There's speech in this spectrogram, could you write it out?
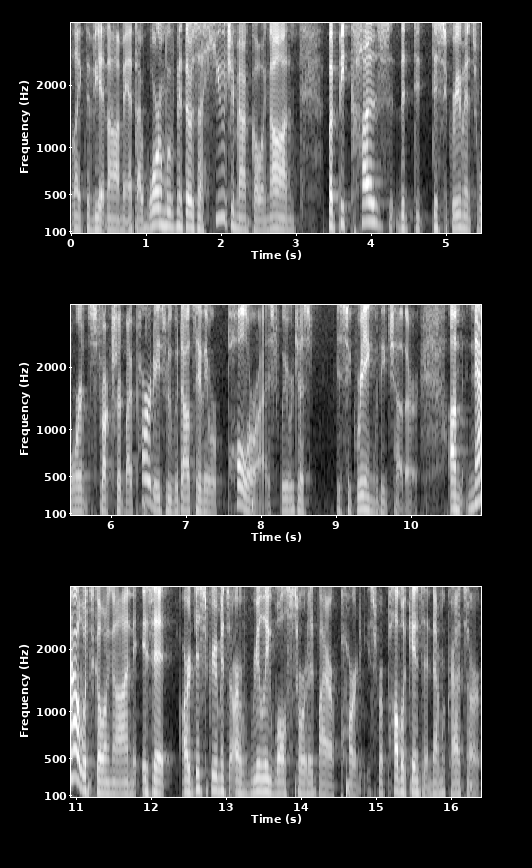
like the Vietnam anti war movement. There was a huge amount going on. But because the d- disagreements weren't structured by parties, we would not say they were polarized. We were just disagreeing with each other. Um, now, what's going on is that our disagreements are really well sorted by our parties. Republicans and Democrats are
